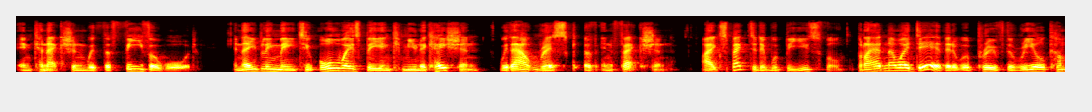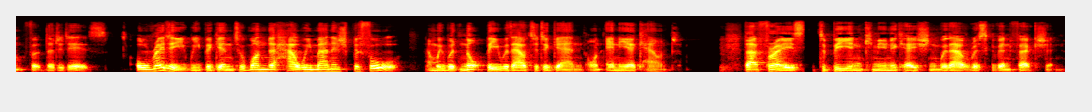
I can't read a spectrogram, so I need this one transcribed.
in connection with the fever ward, enabling me to always be in communication without risk of infection. I expected it would be useful, but I had no idea that it would prove the real comfort that it is. Already we begin to wonder how we managed before, and we would not be without it again on any account. That phrase, to be in communication without risk of infection,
